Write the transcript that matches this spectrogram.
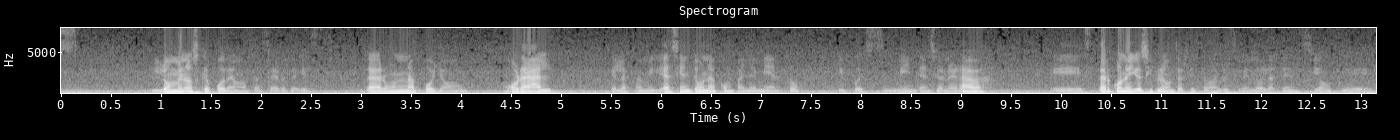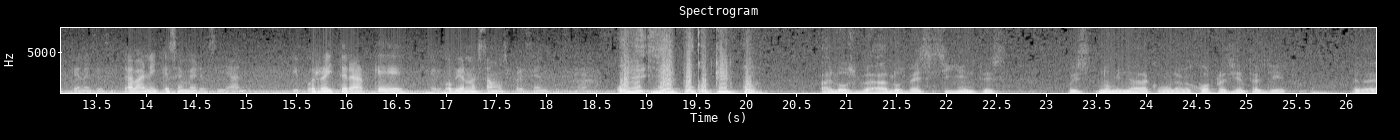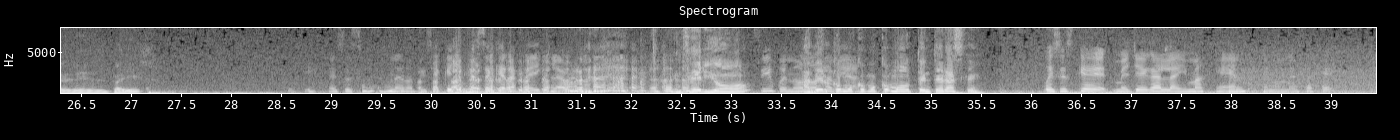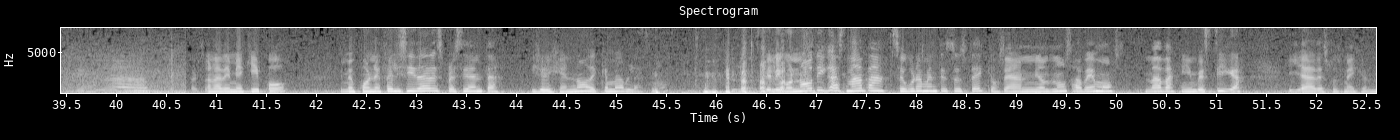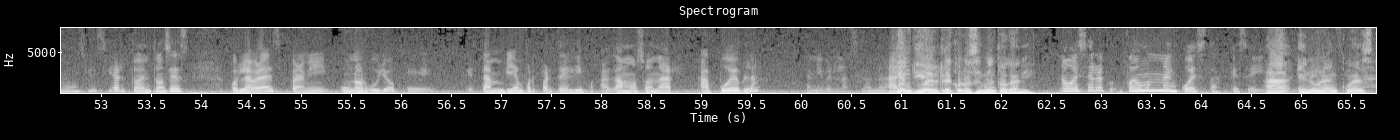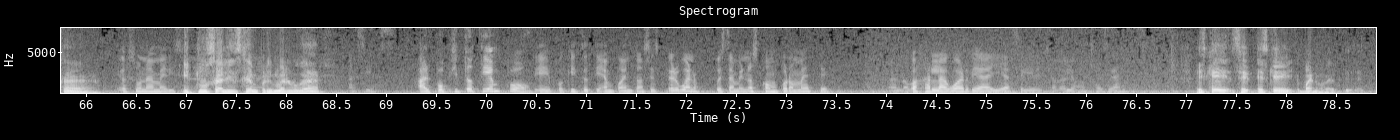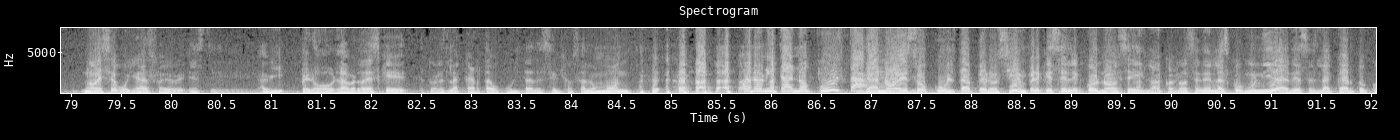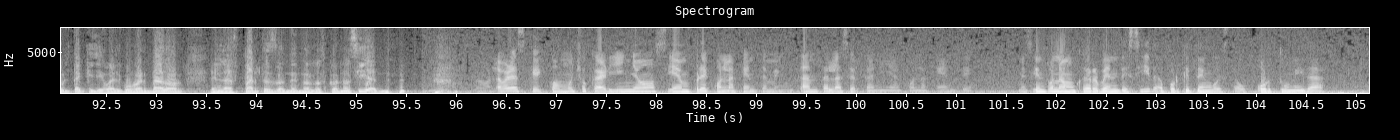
lo menos que podemos hacer es dar un apoyo moral, que la familia sienta un acompañamiento. Y pues mi intención era eh, estar con ellos y preguntar si estaban recibiendo la atención que, que necesitaban y que se merecían y pues reiterar que el gobierno estamos presentes. Oye, y al poco tiempo, a los, a los meses siguientes, fuiste nominada como la mejor presidenta del DIF de la- del país. Esa es una noticia que yo pensé que era fake, la verdad. ¿En serio? Sí, pues no. A no ver, ¿cómo, sabía. cómo, ¿cómo te enteraste? Pues es que me llega la imagen en un mensaje de una persona de mi equipo y me pone, felicidades, presidenta. Y yo dije, no, ¿de qué me hablas? no?" Le digo, no digas nada, seguramente es usted, que, o sea, no, no sabemos nada, investiga. Y ya después me dijeron, no, sí es cierto. Entonces, pues la verdad es para mí un orgullo que, que también por parte del IF hagamos sonar a Puebla a nivel nacional. ¿Quién dio el reconocimiento, Gaby? No, ese recu- fue una encuesta que se hizo. Ah, en una nacional. encuesta. Es una medicina. Y tú saliste en primer lugar. Así es. Al poquito tiempo. Sí, poquito tiempo. Entonces, pero bueno, pues también nos compromete a no bajar la guardia y a seguir echándole muchas ganas. Es que, se- es que bueno, eh, no es cebollazo, eh, este, Gaby, pero la verdad es que tú eres la carta oculta de Sergio Salomón. Bueno, ni tan oculta. ya no es oculta, pero siempre que se le conoce y la conocen en las comunidades, es la carta oculta que lleva el gobernador en las partes donde no los conocían. No, la verdad es que con mucho cariño, siempre con la gente, me encanta la cercanía con la gente. Me siento una mujer bendecida porque tengo esta oportunidad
